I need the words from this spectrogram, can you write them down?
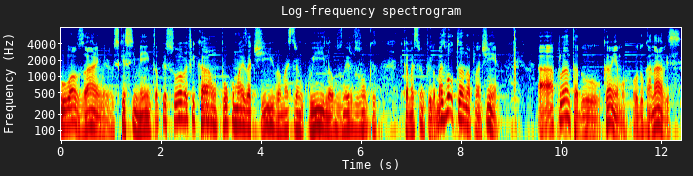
O Alzheimer, o esquecimento, a pessoa vai ficar um pouco mais ativa, mais tranquila, os nervos vão ficar mais tranquilos. Mas voltando à plantinha, a planta do cânhamo ou do cannabis,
